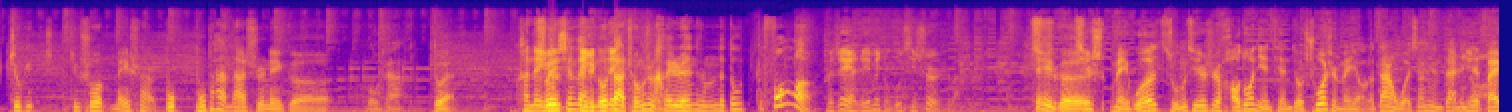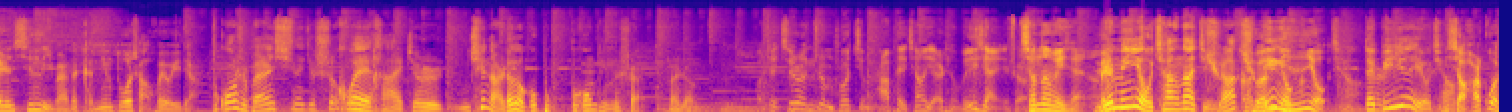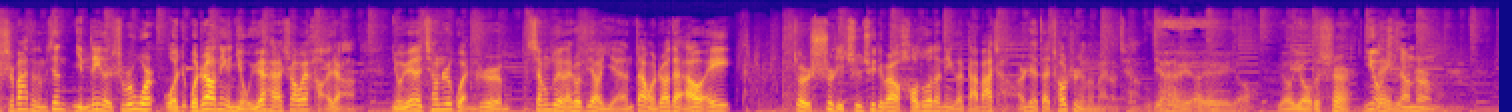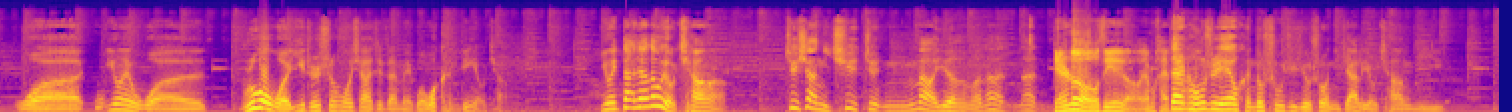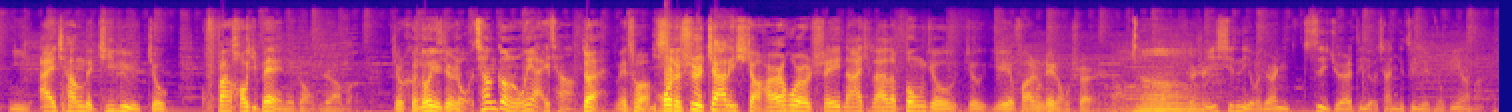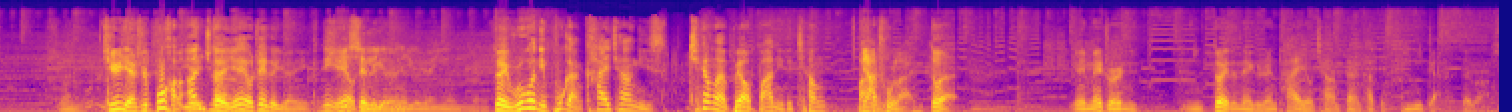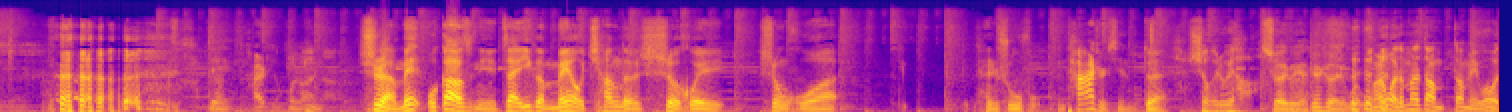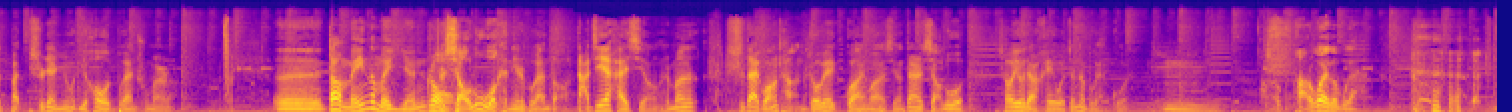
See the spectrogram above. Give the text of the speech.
就就说没事儿，不不判他是那个谋杀，对。看那个，所以现在很多大城市黑人什么的都疯了。那这也是因为种族歧视是吧？这个其实美国种族歧视是好多年前就说是没有了，但是我相信在那些白人心里边，他肯定多少会有一点。不光是白人心里，就社会嗨，就是你去哪儿都有个不不公平的事儿，反正。这其实这么说，警察配枪也是挺危险一事儿，相当危险啊。人民有枪，那警察肯定有枪，对，必须得有枪。小孩过十八岁，怎么？像你们那个是不是？我我我知道那个纽约还稍微好一点啊。纽约的枪支管制相对来说比较严，但我知道在 L A，就是市里市区里边有好多的那个打靶场，而且在超市就能买到枪。有有有有有有有的是。你有持枪证吗？我因为我如果我一直生活下去，在美国，我肯定有枪，因为大家都有枪啊。就像你去，就你明白我意思吗？那那别人都有，我自己也有，要不还？但是同时也有很多数据，就说你家里有枪，你你挨枪的几率就翻好几倍那种，你知道吗？就是很多也就是有枪更容易挨枪。对，没错，或者是家里小孩儿或者谁拿起来了，嘣就就也有发生这种事儿。哦这是一心理，我觉得你自己觉得自己有枪，你自己就牛逼了嘛。嗯，其实也是不好，安全也对，也有这个原因，肯定也有这个一。个原因。对，如果你不敢开枪，你千万不要把你的枪拔出来。对，因为没准儿你你对的那个人他也有枪，但是他比你敢，对吧？对，还是挺混乱的。是啊，没我告诉你，在一个没有枪的社会生活很舒服。很踏实心里。对，社会主义好，社会主义，真社会主义。我反正我他妈到到美国，我八十点钟以后我不敢出门了。嗯，倒没那么严重。小路我肯定是不敢走，大街还行，什么时代广场周围逛一逛行，但是小路稍微有点黑，我真的不敢过。嗯，跑着过去都不敢。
